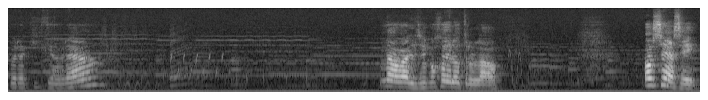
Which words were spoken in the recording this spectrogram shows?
Por aquí que habrá. Ah, vale, se coge del otro lado. O sea, sí.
